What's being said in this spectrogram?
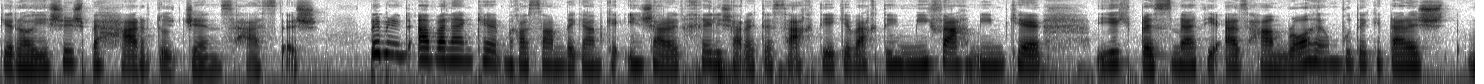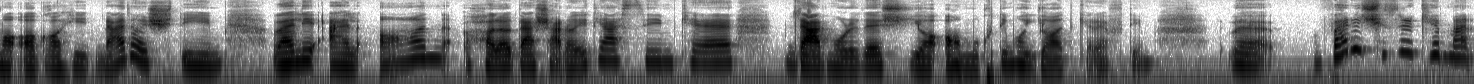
گرایشش به هر دو جنس هستش. ببینید اولا که می‌خواستم بگم که این شرایط خیلی شرایط سختیه که وقتی می‌فهمیم که یک قسمتی از همراه اون بوده که درش ما آگاهی نداشتیم ولی الان حالا در شرایطی هستیم که در موردش یا آموختیم و یاد گرفتیم. ولی چیزی رو که من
